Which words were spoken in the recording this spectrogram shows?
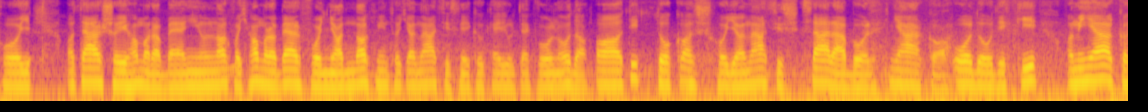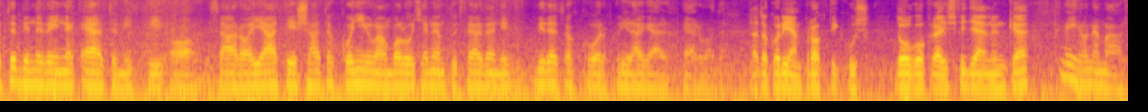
hogy a társai hamarabb elnyílnak, vagy hamarabb elfonnyadnak, mint hogy a nácisz nélkül kerültek volna oda. A titok az, hogy a nácisz szárából nyálka oldódik ki, ami nyálka többi növénynek eltömíti a száralját, és hát akkor nyilvánvaló, hogyha nem tud felvenni vizet, akkor a világ elhervad. Tehát akkor ilyen praktikus dolgokra is figyelnünk kell. Néha nem árt.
